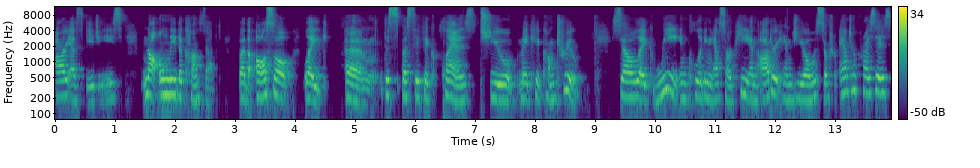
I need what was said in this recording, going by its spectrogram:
are SDGs, not only the concept, but also like um, the specific plans to make it come true. So like we, including SRP and other NGOs, social enterprises,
